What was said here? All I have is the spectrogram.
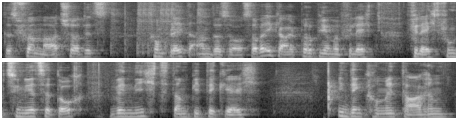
das Format schaut jetzt komplett anders aus. Aber egal, probieren wir. Vielleicht, vielleicht funktioniert es ja doch. Wenn nicht, dann bitte gleich in den Kommentaren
